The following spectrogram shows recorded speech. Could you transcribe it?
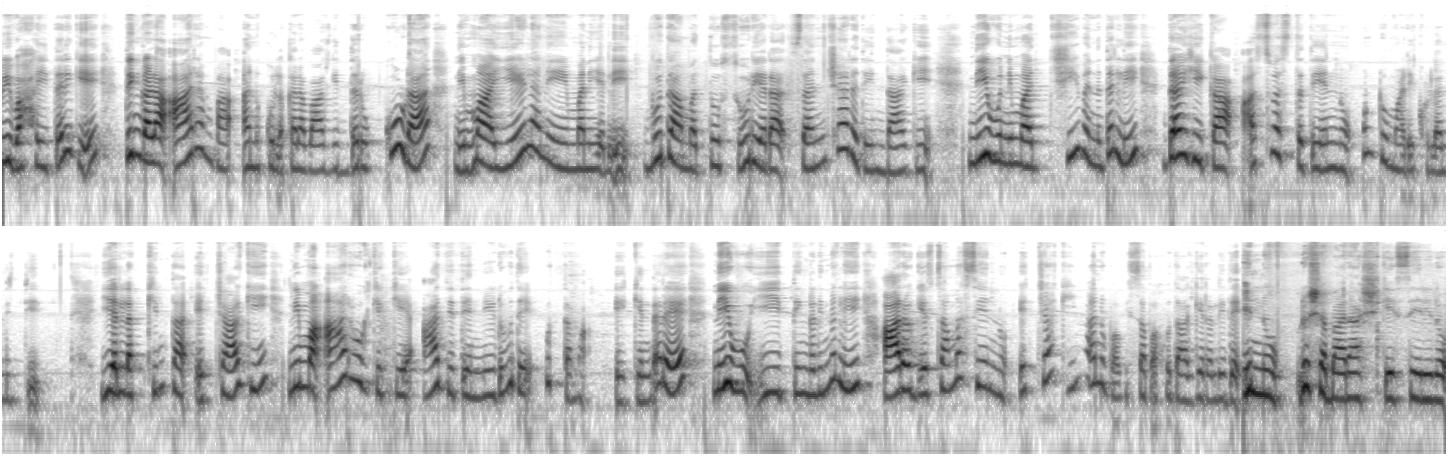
ವಿವಾಹಿತರಿಗೆ ತಿಂಗಳ ಆರಂಭ ಅನುಕೂಲಕರವಾಗಿದ್ದರೂ ಕೂಡ ನಿಮ್ಮ ಏಳನೇ ಮನೆಯಲ್ಲಿ ಬುಧ ಮತ್ತು ಸೂರ್ಯರ ಸಂಚಾರದಿಂದಾಗಿ ನೀವು ನಿಮ್ಮ ಜೀವನದಲ್ಲಿ ದೈಹಿಕ ಅಸ್ವಸ್ಥತೆಯನ್ನು ಉಂಟು ಮಾಡಿಕೊಳ್ಳಲಿದ್ದೀರಿ ಎಲ್ಲಕ್ಕಿಂತ ಹೆಚ್ಚಾಗಿ ನಿಮ್ಮ ಆರೋಗ್ಯಕ್ಕೆ ಆದ್ಯತೆ ನೀಡುವುದೇ ಉತ್ತಮ. ಏಕೆಂದರೆ ನೀವು ಈ ತಿಂಗಳಿನಲ್ಲಿ ಆರೋಗ್ಯ ಸಮಸ್ಯೆಯನ್ನು ಹೆಚ್ಚಾಗಿ ಅನುಭವಿಸಬಹುದಾಗಿರಲಿದೆ. ಇನ್ನು ವೃಷಭ ರಾಶಿಗೆ ಸೇರಿರೋ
